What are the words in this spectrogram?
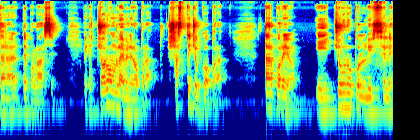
ধারাতে বলা আছে। এটা চরম লেভেলের অপরাধ, শাস্তিযোগ্য অপরাধ। তারপরেও এই যৌনপল্লীর ছেলে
